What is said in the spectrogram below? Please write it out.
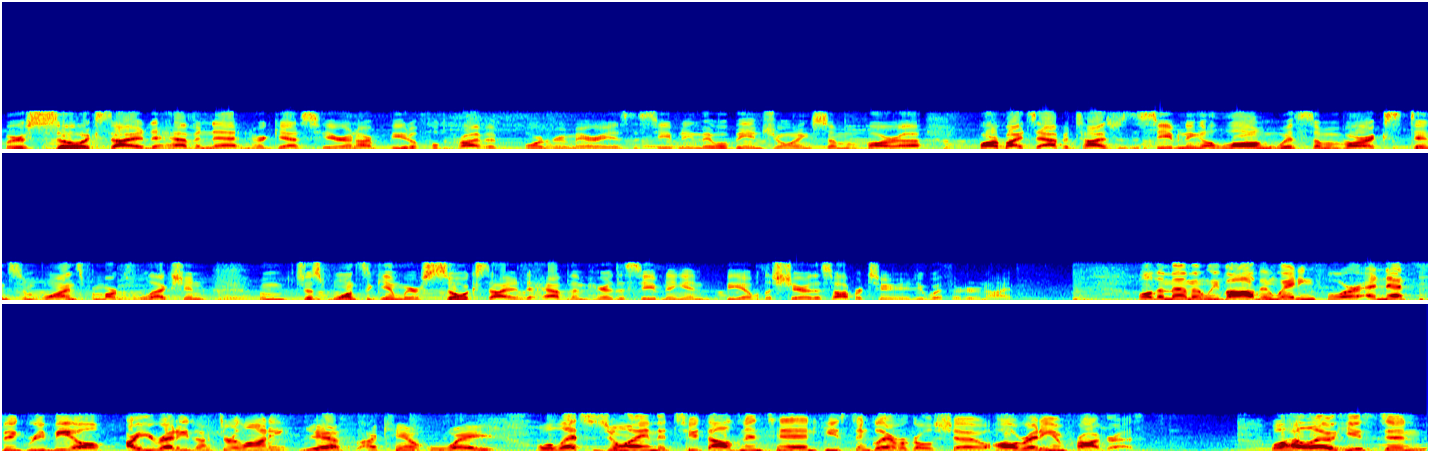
We're so excited to have Annette and her guests here in our beautiful private boardroom areas this evening. They will be enjoying some of our uh, Bar Bites appetizers this evening, along with some of our extensive wines from our collection. Um, just once again, we are so excited to have them here this evening and be able to share this opportunity with her tonight. Well, the moment we've all been waiting for, Annette's big reveal. Are you ready, Dr. Alani? Yes, I can't wait. Well, let's join the 2010 Houston Glamour Girl Show, already in progress. Well, hello, Houston.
